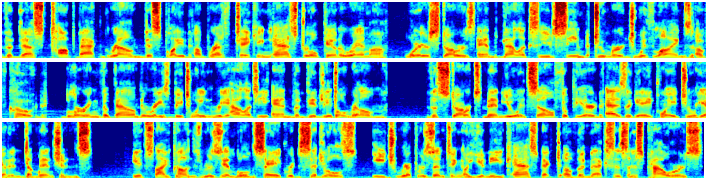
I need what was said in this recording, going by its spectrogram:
The desktop background displayed a breathtaking astral panorama, where stars and galaxies seemed to merge with lines of code, blurring the boundaries between reality and the digital realm. The Start menu itself appeared as a gateway to hidden dimensions. Its icons resembled sacred sigils, each representing a unique aspect of the Nexus's powers.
